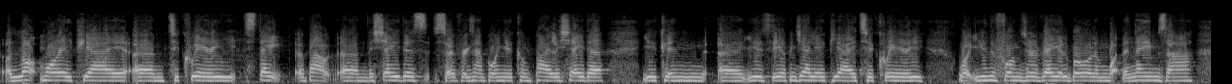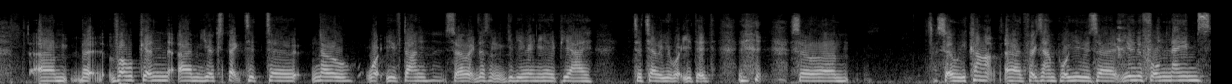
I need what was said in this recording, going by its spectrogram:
a lot more API um, to query state about um, the shaders. So for example, when you compile a shader, you can uh, use the OpenGL API to query what uniforms are available and what the names are. Um, but Vulkan, um, you're expected to know what you've done, so it doesn't give you any API to tell you what you did. so um, so we can't, uh, for example, use uh, uniform names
